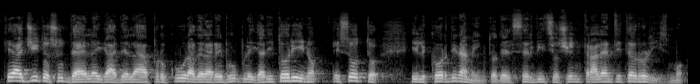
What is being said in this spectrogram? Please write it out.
che ha agito su delega della Procura della Repubblica di Torino e sotto il coordinamento del Servizio Centrale Antiterrorismo.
